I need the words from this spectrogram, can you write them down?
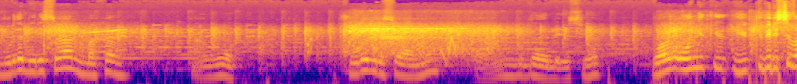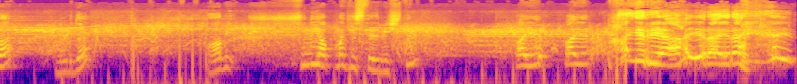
Burada birisi var mı? Bakalım. Tamam yok. Şurada birisi var mı? Tamam, burada da birisi yok. Bu arada 10 yük, yüklü birisi var. Burada. Abi şunu yapmak istemiştim. Hayır, hayır, hayır ya, hayır, hayır, hayır, hayır.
